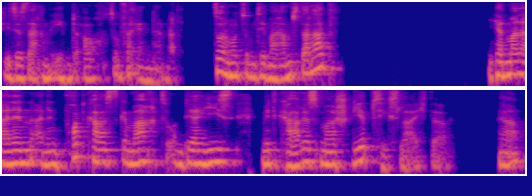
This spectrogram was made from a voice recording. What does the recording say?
diese Sachen eben auch zu verändern. So, nochmal zum Thema Hamsterrad. Ich habe mal einen, einen Podcast gemacht und der hieß Mit Charisma stirbt sich's leichter. Ja,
